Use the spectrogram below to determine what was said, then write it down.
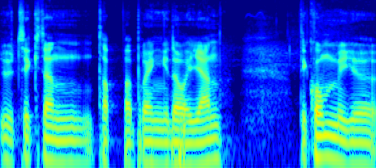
utsikten tappar poäng idag igen. Det kommer ju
